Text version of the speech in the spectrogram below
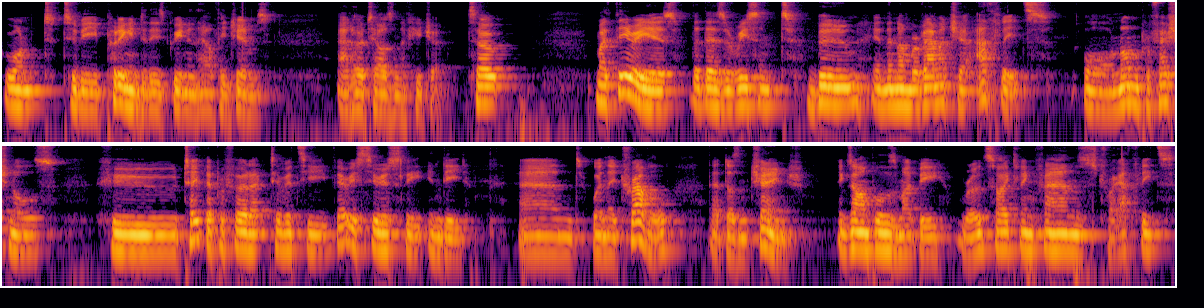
we want to be putting into these green and healthy gyms at hotels in the future. So, my theory is that there's a recent boom in the number of amateur athletes or non professionals who take their preferred activity very seriously indeed. And when they travel, that doesn't change. Examples might be road cycling fans, triathletes,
